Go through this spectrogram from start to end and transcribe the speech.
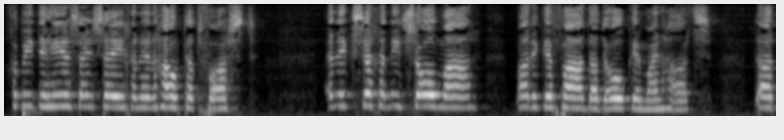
gebied de Heer zijn zegen en houd dat vast. En ik zeg het niet zomaar, maar ik ervaar dat ook in mijn hart. Dat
